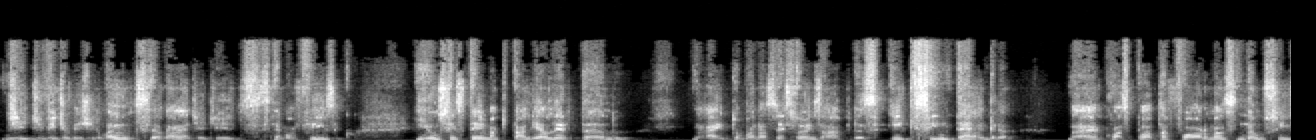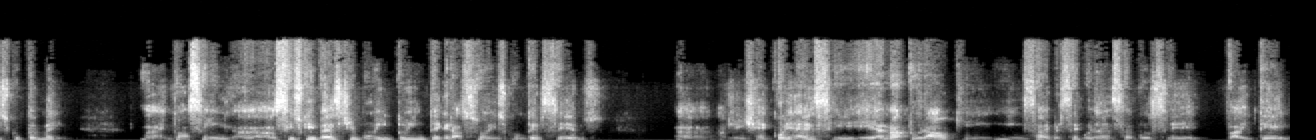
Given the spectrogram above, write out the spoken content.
de, de videovigilância, né, de, de sistema físico, e um sistema que está ali alertando né, e tomando as decisões rápidas, e que se integra né, com as plataformas não Cisco também. Né? Então, assim, a Cisco investe muito em integrações com terceiros, a gente reconhece, e é natural que em cibersegurança você vai ter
